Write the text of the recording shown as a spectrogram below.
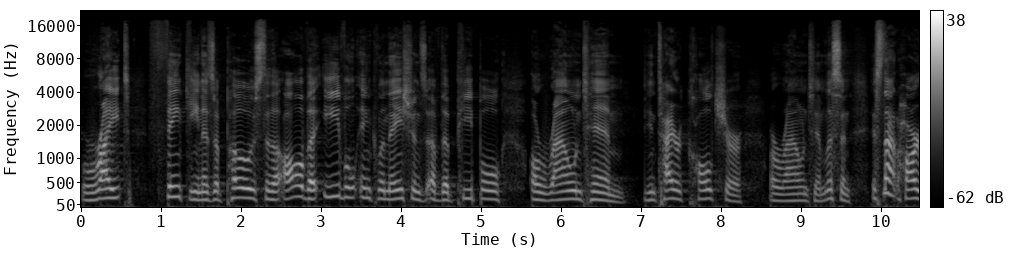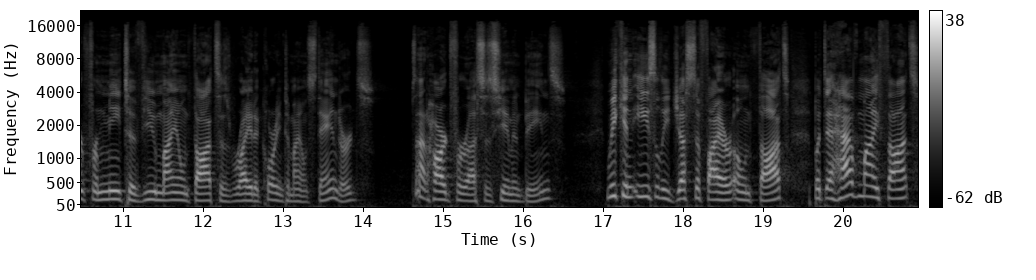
right thinking as opposed to the, all the evil inclinations of the people around him, the entire culture around him. Listen, it's not hard for me to view my own thoughts as right according to my own standards. It's not hard for us as human beings. We can easily justify our own thoughts, but to have my thoughts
